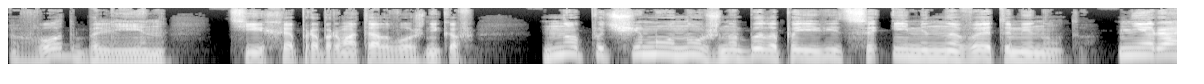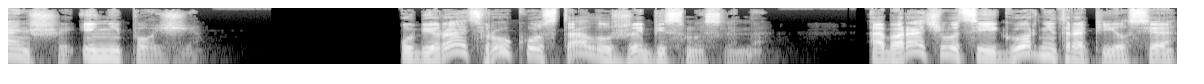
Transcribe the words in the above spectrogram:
Вот блин, — тихо пробормотал Вожников. Но почему нужно было появиться именно в эту минуту? Не раньше и не позже. Убирать руку стало уже бессмысленно. Оборачиваться Егор не торопился,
